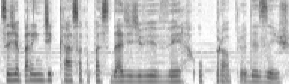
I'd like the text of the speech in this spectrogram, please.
seja para indicar sua capacidade de viver o próprio desejo.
